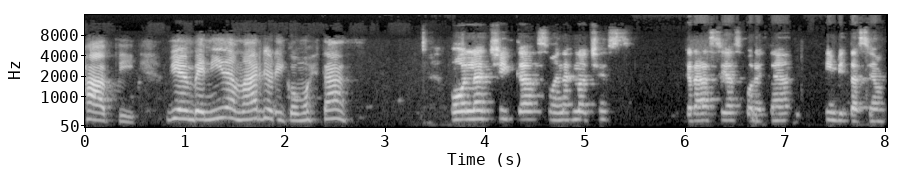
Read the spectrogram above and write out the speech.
Happy. Bienvenida, Marjorie, ¿cómo estás? Hola chicas, buenas noches. Gracias por esta invitación.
